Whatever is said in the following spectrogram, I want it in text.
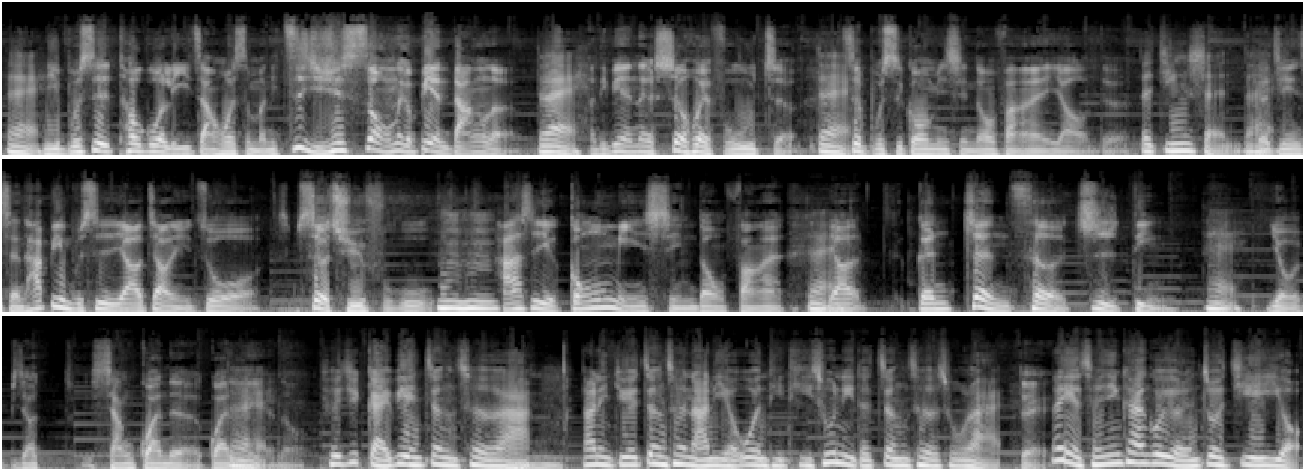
对，你不是透过里长或什么，你自己去送那个便当了，对，你变成那个社会服务者，对，这不是公民行动方案要的的精神的精神。他并不是要叫你做社区服务，嗯哼，它是一个公民行动方案，对，要跟政策制定对有比较。相关的关联哦，可以去改变政策啊。然后你觉得政策哪里有问题，提出你的政策出来。对，那也曾经看过有人做街友，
